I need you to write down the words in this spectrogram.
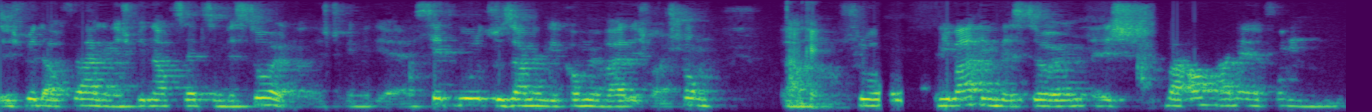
ich würde auch sagen, ich bin auch selbst Investor. Ich bin mit der Setguru zusammengekommen, weil ich war schon äh, okay. früher Privatinvestor. Ich war auch eine von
